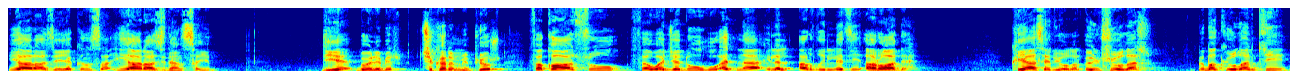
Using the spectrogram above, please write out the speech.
iyi araziye yakınsa iyi araziden sayın diye böyle bir çıkarım yapıyor. Fekasu feveceduhu etna ilel ardı illeti arade. Kıyas ediyorlar, ölçüyorlar. Bir bakıyorlar ki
